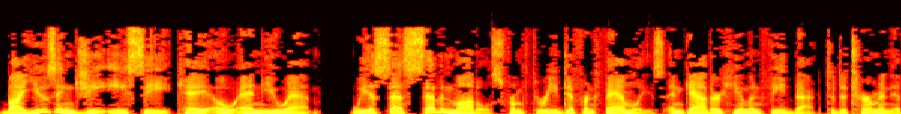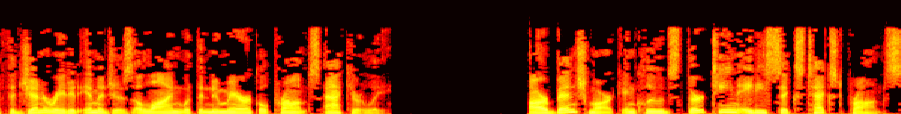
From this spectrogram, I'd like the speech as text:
By using GECKONUM, we assess seven models from three different families and gather human feedback to determine if the generated images align with the numerical prompts accurately. Our benchmark includes 1386 text prompts,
